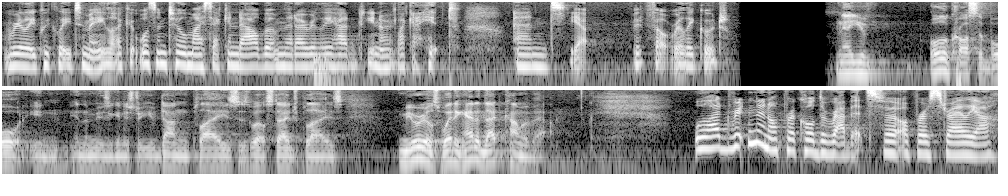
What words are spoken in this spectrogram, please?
really quickly to me. Like it wasn't until my second album that I really had, you know, like a hit, and yeah, it felt really good. Now you've all across the board in in the music industry. You've done plays as well, stage plays. Muriel's Wedding. How did that come about? Well, I'd written an opera called The Rabbits for Opera Australia,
